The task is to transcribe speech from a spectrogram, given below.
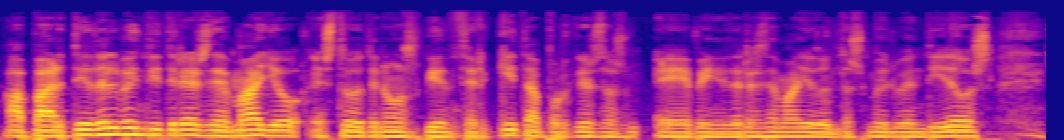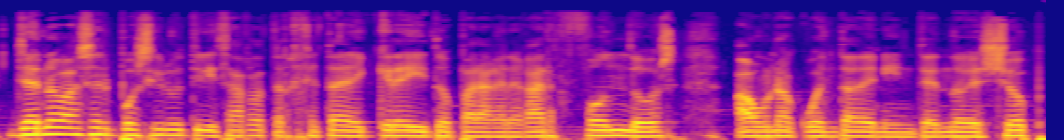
a partir del 23 de mayo, esto lo tenemos bien cerquita porque es 23 eh, de mayo del 2022, ya no va a ser posible utilizar la tarjeta de crédito para agregar fondos a una cuenta de Nintendo Shop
